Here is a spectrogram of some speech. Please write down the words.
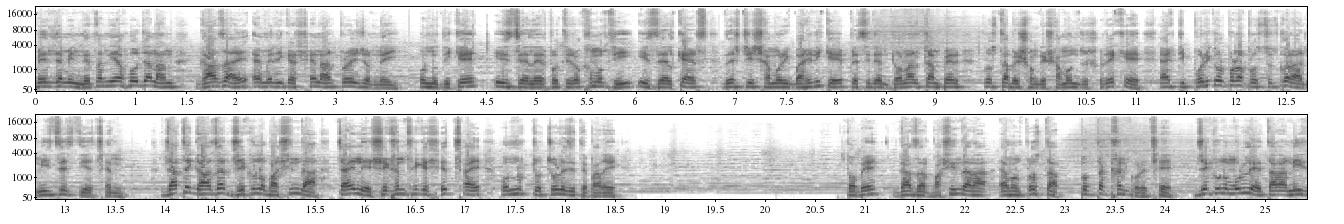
বেঞ্জামিন নেতানিয়াহু জানান, গাজায় আমেরিকার সেনার প্রয়োজন নেই। অন্যদিকে, ইসরায়েলের প্রতিরক্ষামন্ত্রী ইসরায়েল ক্যাটস দেশটির সামরিক বাহিনীকে প্রেসিডেন্ট ডোনাল্ড ট্রাম্পের প্রস্তাবের সঙ্গে সামঞ্জস্য রেখে একটি পরিকল্পনা প্রস্তুত করার নির্দেশ দিয়েছেন। যাতে গাজার যে কোনো বাসিন্দা চাইলে সেখান থেকে স্বেচ্ছায় অন্যত্র চলে যেতে পারে। তবে গাজার বাসিন্দারা এমন প্রস্তাব প্রত্যাখ্যান করেছে, যে কোনো মূল্যে তারা নিজ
